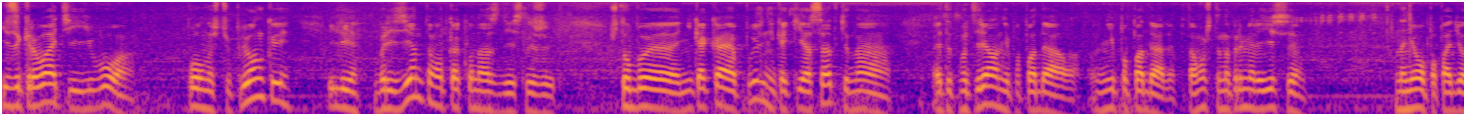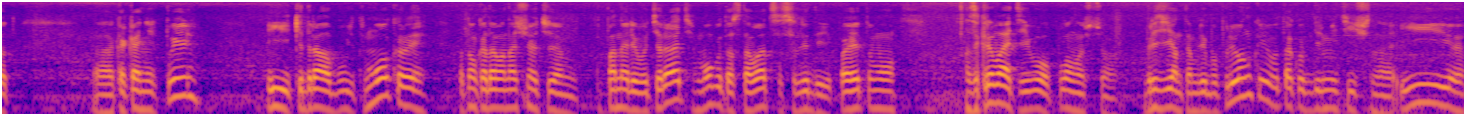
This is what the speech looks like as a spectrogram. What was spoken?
И закрывайте его полностью пленкой или брезентом, вот как у нас здесь лежит. Чтобы никакая пыль, никакие осадки на этот материал не попадало, не попадали. Потому что, например, если на него попадет какая-нибудь пыль, и кедрал будет мокрый. Потом, когда вы начнете панели вытирать, могут оставаться следы. Поэтому закрывайте его полностью брезентом либо пленкой, вот так вот герметично, и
